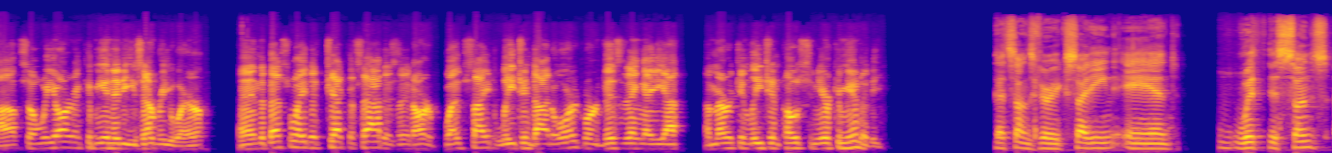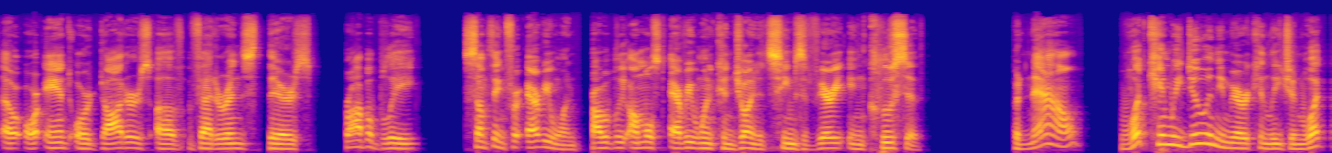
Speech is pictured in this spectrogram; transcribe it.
Uh, so we are in communities everywhere. And the best way to check us out is at our website, legion.org, or visiting a American Legion post in your community. That sounds very exciting. And with the sons or, or and or daughters of veterans, there's probably something for everyone. Probably almost everyone can join. It seems very inclusive. But now, what can we do in the American Legion? What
